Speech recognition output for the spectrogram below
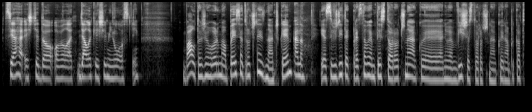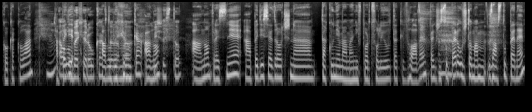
siaha ešte do oveľa ďalekejšej minulosti. Wow, takže hovoríme o 50-ročnej značke. Áno. Ja si vždy tak predstavujem tie storočné, ako je, ja neviem, vyše storočné, ako je napríklad Coca-Cola. Mm, a alebo 50, Becherovka, alebo ktorá Becherovka, má áno. vyše 100. Áno, presne. A 50-ročná, takú nemám ani v portfóliu, tak v hlave, takže super, už to mám zastúpené.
